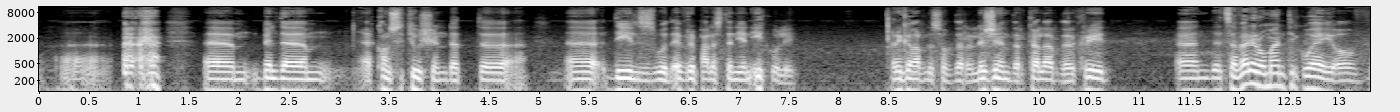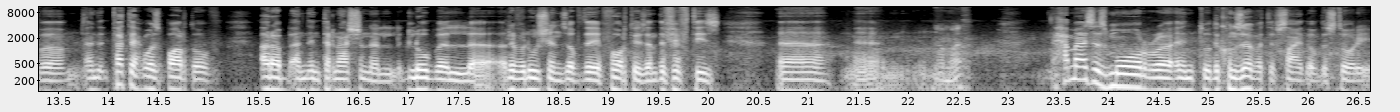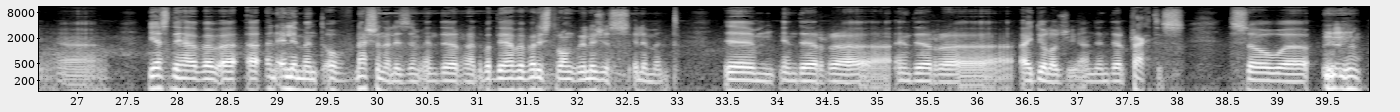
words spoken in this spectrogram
Um, build um, a constitution that uh, uh, deals with every Palestinian equally regardless of their religion, their color, their creed. And it's a very romantic way of, um, and Fatah was part of Arab and international global uh, revolutions of the 40s and the 50s. Uh, um, Hamas? Hamas is more uh, into the conservative side of the story. Uh, yes, they have a, a, an element of nationalism in their, but they have a very strong religious element um, in their uh, in their uh, ideology and in their practice. So uh, uh,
